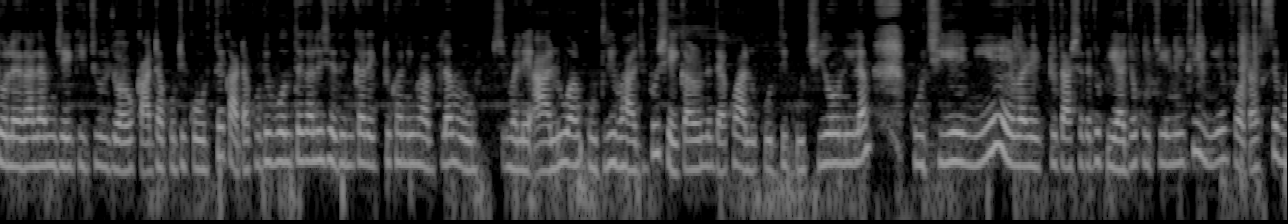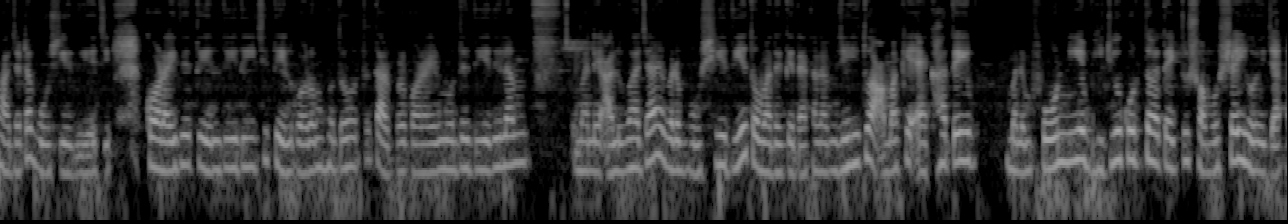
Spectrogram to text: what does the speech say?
চলে গেলাম যে কিছু জল কাটাকুটি করতে। কাটাকুটি বলতে গেলে সেদিনকার একটুখানি ভাবলাম মানে আলু আর কুদরি ভাজবো। সেই কারণে দেখো আলু কুদরি কুচিয়েও নিলাম। কুচিয়ে নিয়ে এবার একটু তার সাথে একটু পেঁয়াজও কুচিয়ে নিয়েছি, নিয়ে ফটাক্সে ভাজাটা বসিয়ে দিয়েছি। কড়াইতে তেল দিয়ে দিয়েছি, তেল গরম হতে হতে তারপর কড়াইয়ের মধ্যে দিয়ে দিলাম মানে আলু ভাজা। এবারে বসিয়ে দিয়ে তোমাদেরকে দেখালাম। যেহেতু আমাকে এক হাতে মানে ফোন নিয়ে ভিডিও করতে হয়, তাই একটু সমস্যাই হয়ে যায়।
